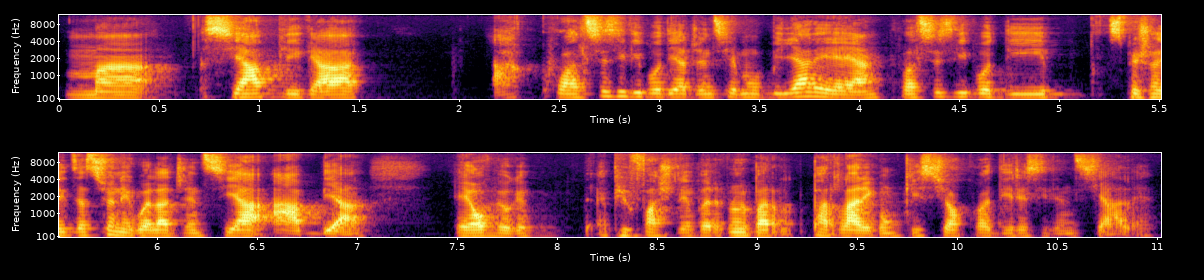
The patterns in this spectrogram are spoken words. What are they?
ma si applica a qualsiasi tipo di agenzia immobiliare e a qualsiasi tipo di specializzazione quell'agenzia abbia è ovvio che è più facile per noi par parlare con chi si occupa di residenziale,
